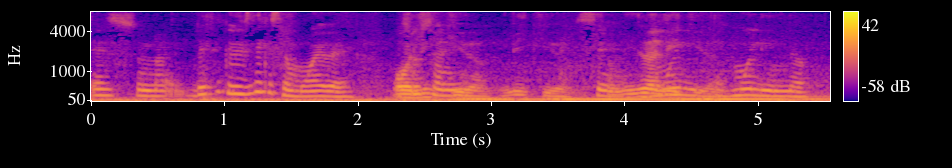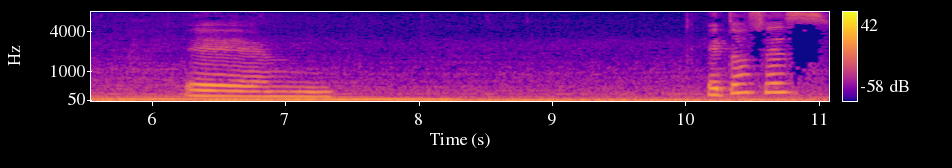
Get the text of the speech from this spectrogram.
es una, ¿viste, que, ¿viste que se mueve? O líquido, líquido. Sí, Sonido es muy, líquido. Es muy lindo. Eh, entonces,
